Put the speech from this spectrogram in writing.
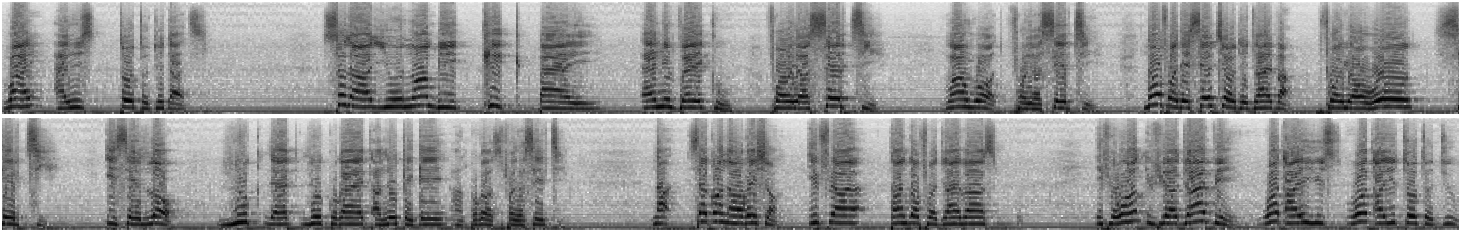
Why are you told to do that? So that you will not be kicked by any vehicle for your safety. One word for your safety. Not for the safety of the driver, for your own safety. It's a law. Look left, look right, and look again and cross for your safety. Now, second oration. If you are thank God for drivers. If you want, if you are driving, what are you what are you told to do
